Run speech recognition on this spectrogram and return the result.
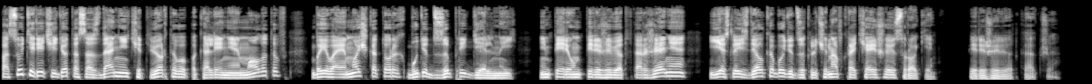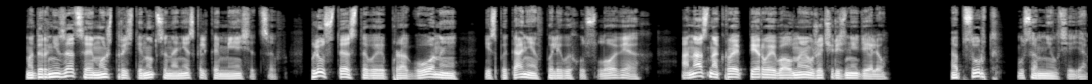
По сути, речь идет о создании четвертого поколения молотов, боевая мощь которых будет запредельной. Империум переживет вторжение — если сделка будет заключена в кратчайшие сроки. Переживет как же. Модернизация может растянуться на несколько месяцев, плюс тестовые прогоны, испытания в полевых условиях, а нас накроет первой волной уже через неделю. Абсурд, усомнился я.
